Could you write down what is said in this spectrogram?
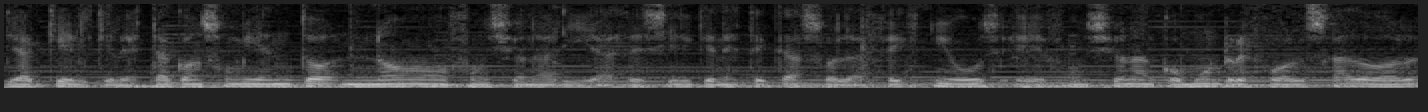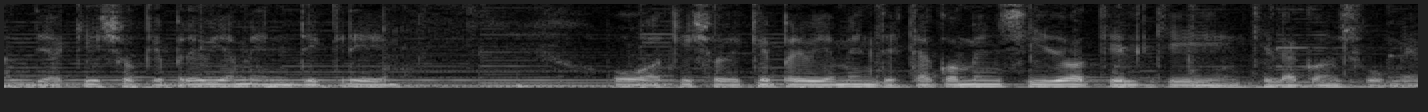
de aquel que la está consumiendo no funcionaría. Es decir, que en este caso las fake news eh, funcionan como un reforzador de aquello que previamente cree o aquello de que previamente está convencido aquel que, la consume.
